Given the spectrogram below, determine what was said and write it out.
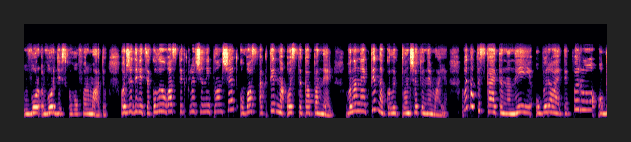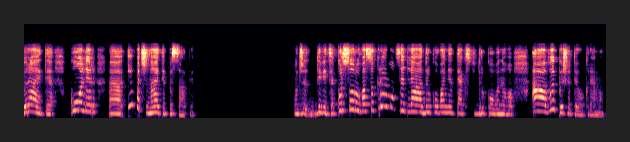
вор- вордівського формату. Отже, дивіться, коли у вас підключений планшет, у вас активна ось така панель. Вона не активна, коли планшету немає. Ви натискаєте на неї, обираєте перо, обираєте колір е, і починаєте писати. Отже, дивіться, курсор у вас окремо, це для друкування тексту друкованого, а ви пишете окремо.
